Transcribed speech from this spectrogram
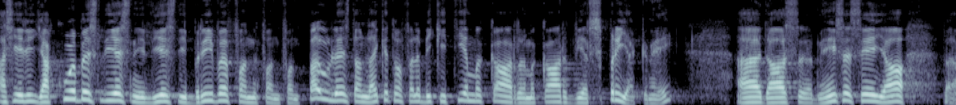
as jy die Jakobus lees en jy lees die briewe van van van Paulus dan lyk dit of hulle bietjie te mekaar, hulle mekaar weerspreek, nê? Uh daar's uh, mense sê ja, uh,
